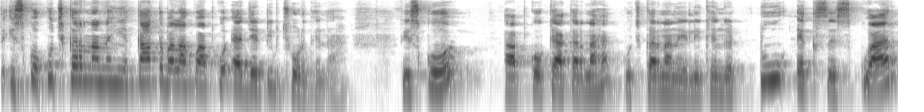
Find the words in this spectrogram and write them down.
तो इसको कुछ करना नहीं है। कात वाला को आपको एजेटिव छोड़ देना है। तो इसको आपको क्या करना है? कुछ करना नहीं। लिखेंगे टू एक्स स्क्वायर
